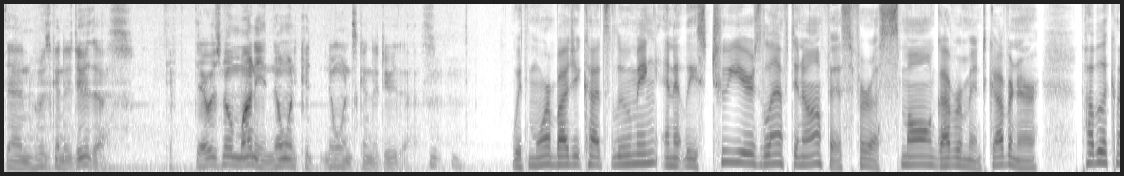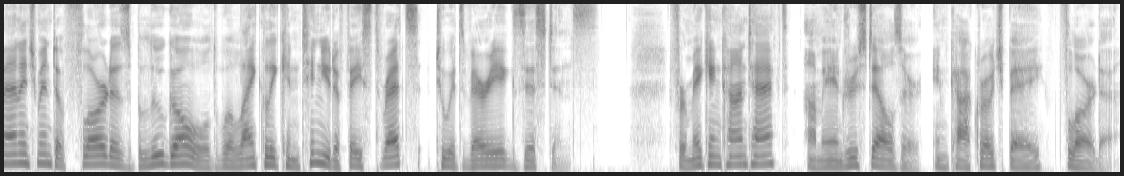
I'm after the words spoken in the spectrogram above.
then who's going to do this? If there was no money, no one could. No one's going to do this. With more budget cuts looming and at least two years left in office for a small government governor, public management of Florida's blue gold will likely continue to face threats to its very existence. For Making Contact, I'm Andrew Stelzer in Cockroach Bay, Florida.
